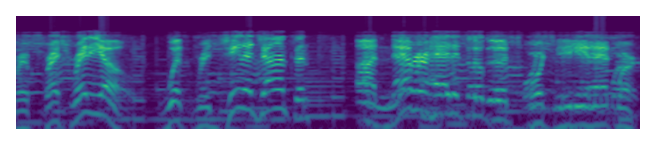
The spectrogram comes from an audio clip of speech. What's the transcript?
Refresh Radio with Regina Johnson on Never Had It So Good Sports Media Network.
